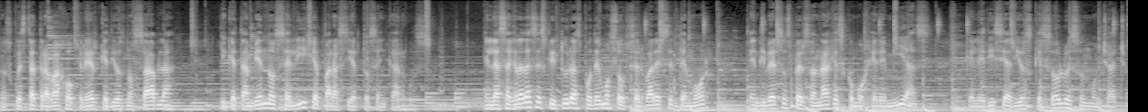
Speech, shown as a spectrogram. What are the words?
Nos cuesta trabajo creer que Dios nos habla y que también nos elige para ciertos encargos. En las Sagradas Escrituras podemos observar ese temor en diversos personajes como Jeremías, que le dice a Dios que solo es un muchacho.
